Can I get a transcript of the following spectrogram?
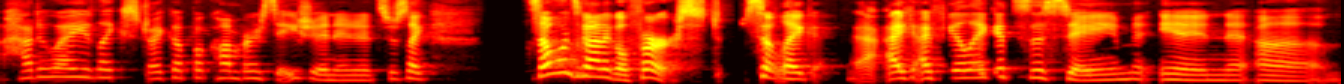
how do I like strike up a conversation? And it's just like, someone's got to go first. So like, I, I feel like it's the same in, um,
